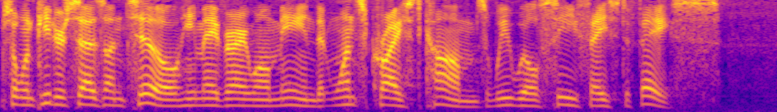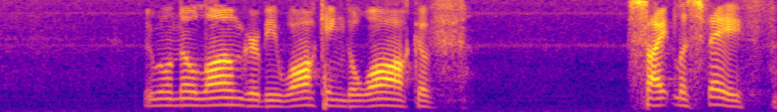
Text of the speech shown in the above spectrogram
So when Peter says until, he may very well mean that once Christ comes, we will see face to face. We will no longer be walking the walk of sightless faith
